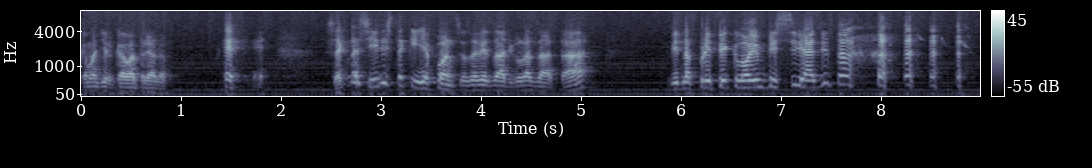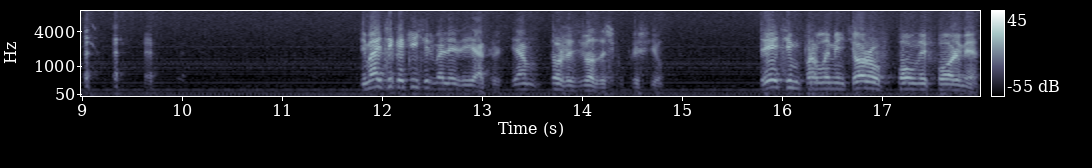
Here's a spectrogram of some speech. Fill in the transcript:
командир. Хе-хе. Согласились такие японцы завязать глаза-то, а? Видно, припекло им без связи-то. Снимайте-ка китель, Валерий Яковлевич, я вам тоже звездочку пришью. Третьим парламентеру в полной форме.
